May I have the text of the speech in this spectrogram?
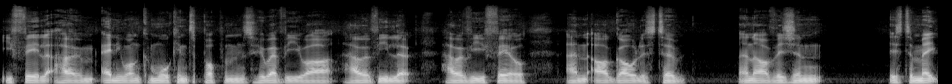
you feel at home anyone can walk into Pophams whoever you are however you look however you feel and our goal is to and our vision is to make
